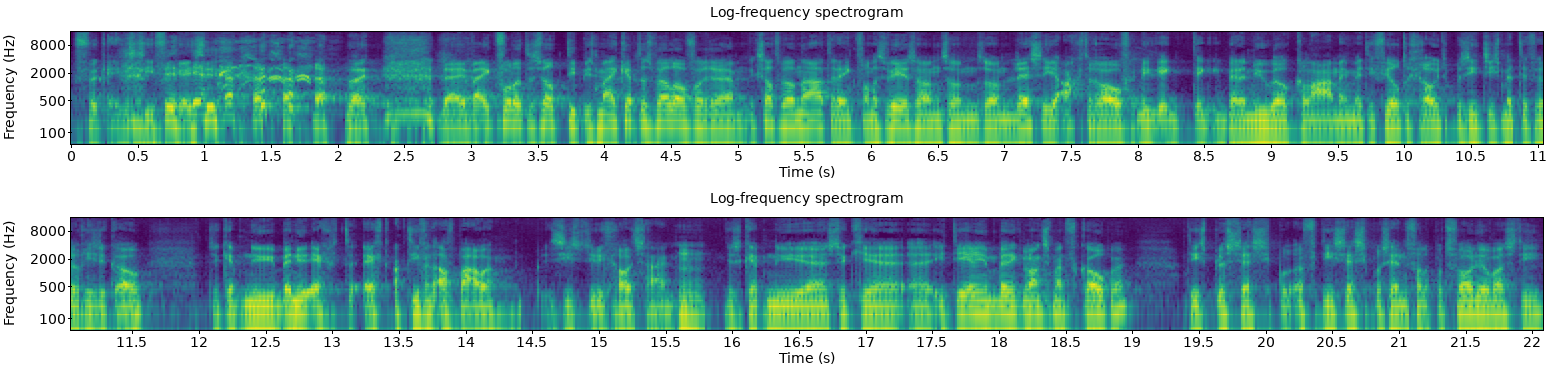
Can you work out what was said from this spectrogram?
Fuck AST, fuck AST. nee, nee, maar ik vond het dus wel typisch. Maar ik heb dus wel over... eh, ik zat wel na te denken van... dat is weer zo'n zo'n zo'n les in je achterhoofd. En ik, ik denk, ik ben er nu wel klaar mee... met die veel te grote posities met te veel risico. Dus ik heb nu, ben nu echt, echt actief aan het afbouwen. Posities die groot zijn. Dus ik heb nu eh, een stukje eh, Ethereum ben ik langzaam aan het verkopen. Die is plus 60, pro- of die 60% van het portfolio was die.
